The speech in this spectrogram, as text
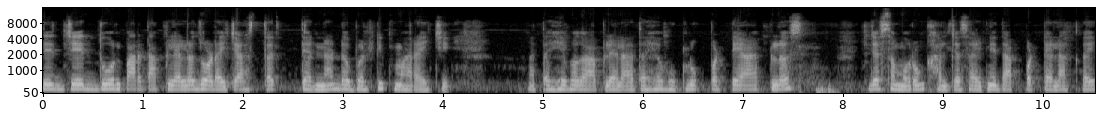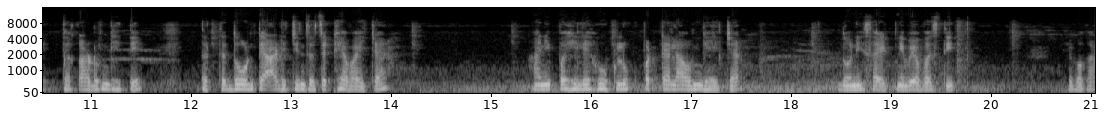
ते जे दोन पार्ट आपल्याला जोडायचे असतात त्यांना डबल टिप मारायची. आता हे बघा आपल्याला आता ह्या हुकलूक पट्ट्या प्लस ज्या समोरून खालच्या साईडने दाब पट्ट्या लागत आहेत त्या काढून घेते. तर त्या दोन ते अडीच इंचाच्या ठेवायच्या. आणि पहिले हुकलूक पट्ट्या लावून घ्यायच्या दोन्ही साईडने व्यवस्थित. हे बघा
